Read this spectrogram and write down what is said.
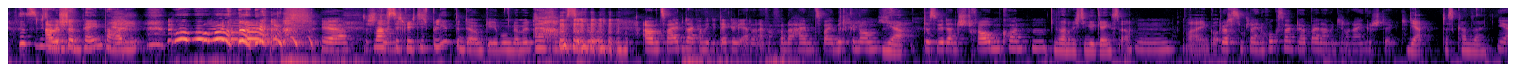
Das ist wie so Aber eine Champagne-Party. Ja, das Machst stimmt. dich richtig beliebt in der Umgebung damit. Absolut. Aber am zweiten Tag haben wir die Deckel eher dann einfach von daheim zwei mitgenommen, Ja, dass wir dann strauben konnten. wir waren richtige Gangster. Mhm. Mein Gott. Du hattest einen kleinen Rucksack, da beinahe mit den reingesteckt. Ja, das kann sein. Ja,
